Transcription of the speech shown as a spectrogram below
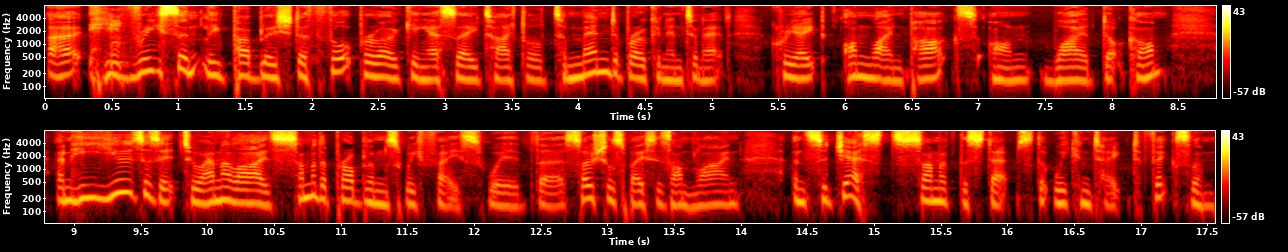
Uh, he hmm. recently published a thought provoking essay titled To Mend a Broken Internet Create Online Parks on Wired.com. And he uses it to analyze some of the problems we face with uh, social spaces online and suggests some of the steps that we can take to fix them.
